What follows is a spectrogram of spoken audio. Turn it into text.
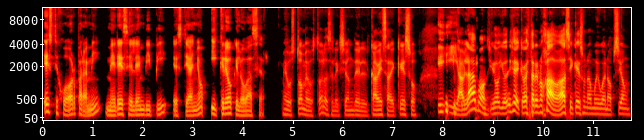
este jugador para mí merece el MVP este año y creo que lo va a hacer. Me gustó, me gustó la selección del cabeza de queso. Y, y hablamos, yo, yo dije que va a estar enojado, ¿ah? así que es una muy buena opción.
